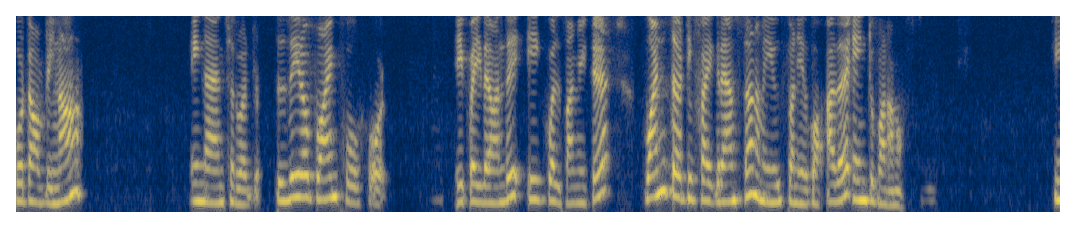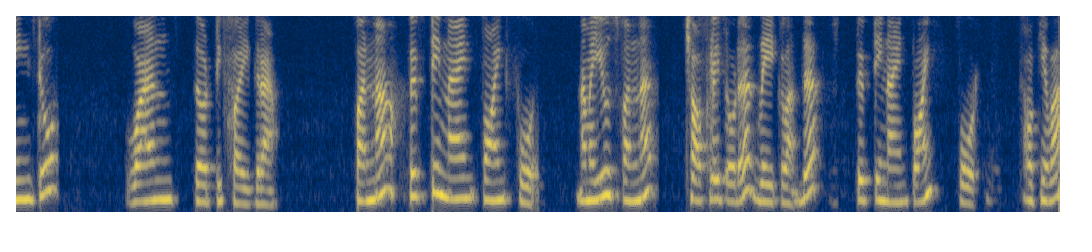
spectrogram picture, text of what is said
போட்டோம் அப்படின்னா இந்த ஆன்சர் வருது. ஜீரோ பாயிண்ட் ஃபோர் ஃபோர் இப்போ இதை வந்து ஈக்குவல் பண்ணிட்டு ஒன் தேர்ட்டி ஃபைவ் கிராம்ஸ் தான் நம்ம யூஸ் பண்ணியிருக்கோம். அதை இன்ட்டு பண்ணணும். Into one thirty five gram பண்ணால் ஃபிஃப்டி நைன் பாயிண்ட் ஃபோர் நம்ம யூஸ் பண்ண சாக்லேட்டோட ரேட் வந்து ஃபிஃப்டி நைன் பாயிண்ட் ஃபோர் ஓகேவா?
